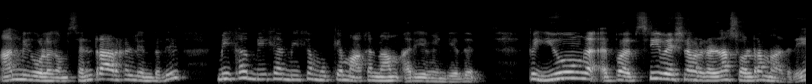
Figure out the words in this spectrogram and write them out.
ஆன்மீக உலகம் சென்றார்கள் என்பது மிக மிக மிக முக்கியமாக நாம் அறிய வேண்டியது. இப்ப இவங்க இப்ப ஸ்ரீ வைஷ்ணவர்கள்லாம் சொல்ற மாதிரி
